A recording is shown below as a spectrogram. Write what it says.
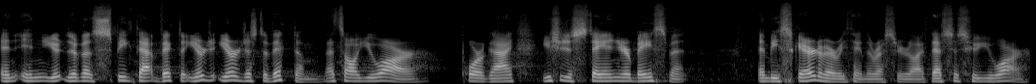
And, and they're going to speak that victim. You're, you're just a victim. That's all you are, poor guy. You should just stay in your basement and be scared of everything the rest of your life. That's just who you are.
